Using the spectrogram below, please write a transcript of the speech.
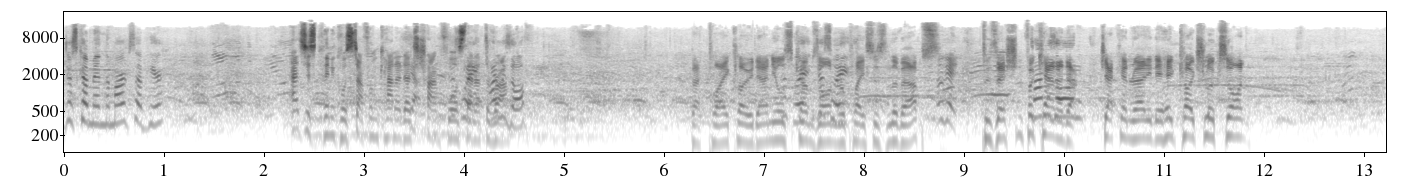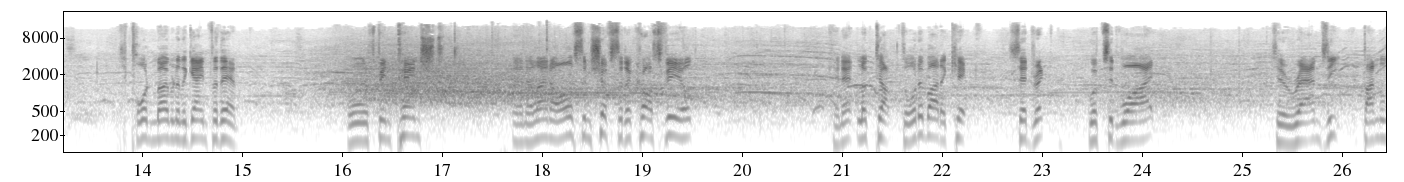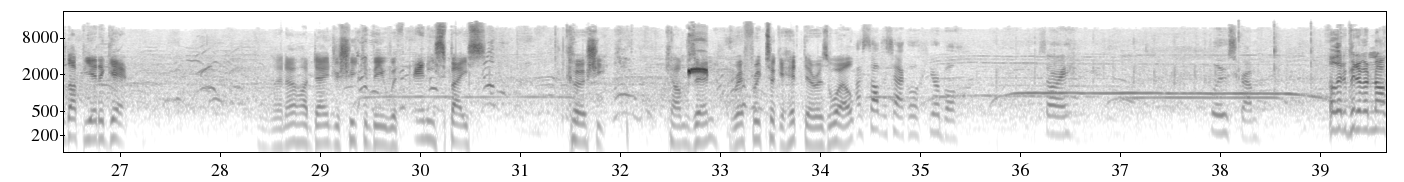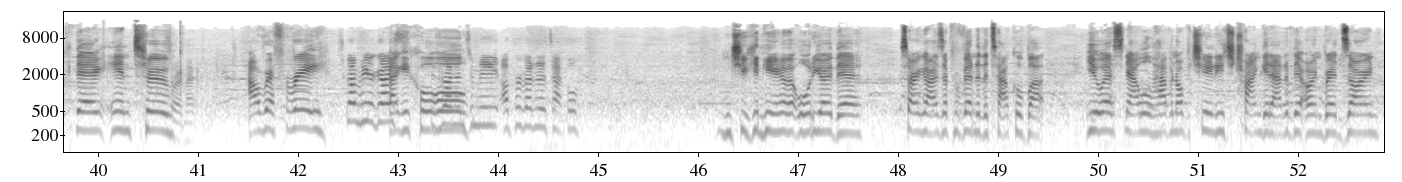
Just come in, the mark's up here. That's just clinical stuff from Canada Yeah, to try and force wait, that at the time is rock. off. Back play, Chloe Daniels wait, comes on, wait. replaces Liv Apps. Okay. Possession for Time is Canada. on. Jack Hanratty, the head coach, looks on. Important moment in the game for them. Oh, it's been pinched. And Alena Olsen shifts it across field. Canett looked up, thought about a kick. Sedrick whips it wide to Ramsey, bundled up yet again. And they know how dangerous she can be with any space. Kirshe comes in. Referee took a hit there as well. I stopped the tackle. Your ball. Sorry. Blue scrum. A little bit of a knock there into Sorry, our referee. Scrum here, guys. Maggie He's Cole. running to me. I prevented a tackle. And you can hear the audio there. Sorry, guys, I prevented the tackle, but US now will have an opportunity to try and get out of their own red zone.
